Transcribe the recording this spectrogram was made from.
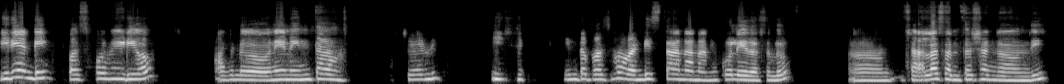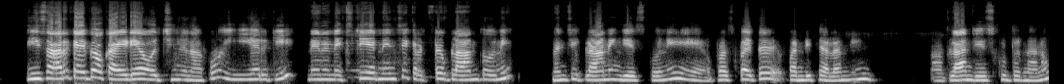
ఇదే అండి పసుపు వీడియో. అసలు నేను ఇంత చూడండి. ఇంత పసుపు వండిస్తానని అనుకోలేదు అసలు. చాలా సంతోషంగా ఉంది. ఈసారికి అయితే ఒక ఐడియా వచ్చింది నాకు ఈ ఇయర్కి. నేను నెక్స్ట్ ఇయర్ నుంచి కరెక్ట్ ప్లాన్ తోని మంచి ప్లానింగ్ చేసుకొని పసుపు అయితే పండించాలని ప్లాన్ చేసుకుంటున్నాను.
